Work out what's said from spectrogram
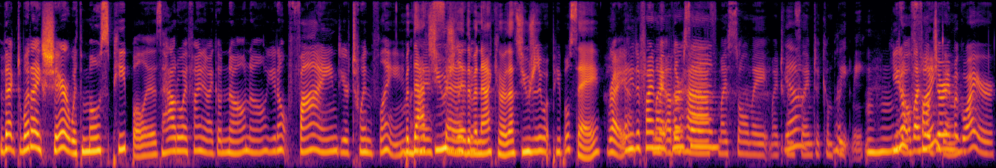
In fact, what I share with most people is, how do I find it? I go, no, no, you don't find your twin flame. But that's I usually said- the vernacular. That's usually what people say. Right. I need to find my, other person. half, my soulmate, my twin Yeah. flame to complete me. Mm-hmm. You You, don't like how find Jerry them. Maguire.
